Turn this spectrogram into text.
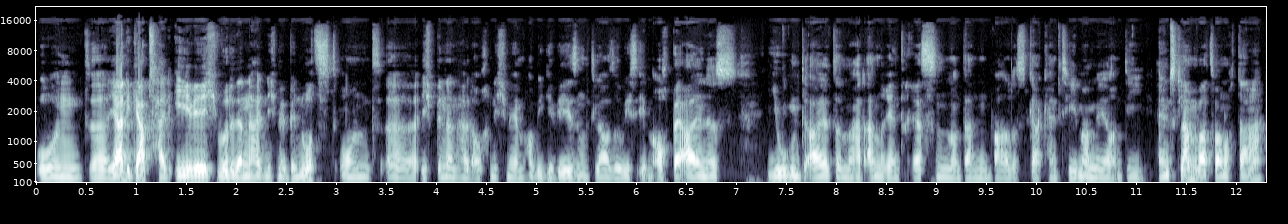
Und äh, ja, die gab's halt ewig, wurde dann halt nicht mehr benutzt und äh, ich bin dann halt auch nicht mehr im Hobby gewesen, klar, so wie es eben auch bei allen ist. Jugendalter, man hat andere Interessen und dann war das gar kein Thema mehr. Und die Helmsklamm war zwar noch da,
